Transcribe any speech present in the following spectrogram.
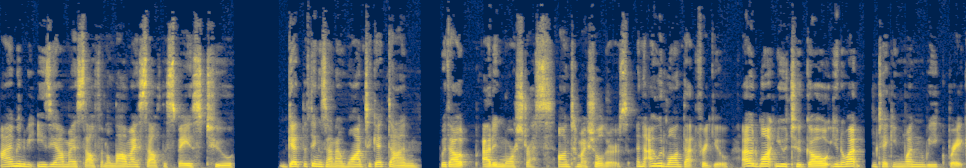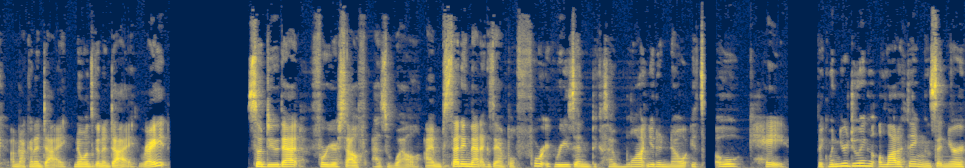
I'm going to be easy on myself and allow myself the space to get the things done I want to get done without adding more stress onto my shoulders. And I would want that for you. I would want you to go, you know what? I'm taking one week break. I'm not going to die. No one's going to die, right? So do that for yourself as well. I'm setting that example for a reason because I want you to know it's okay. Like when you're doing a lot of things and you're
